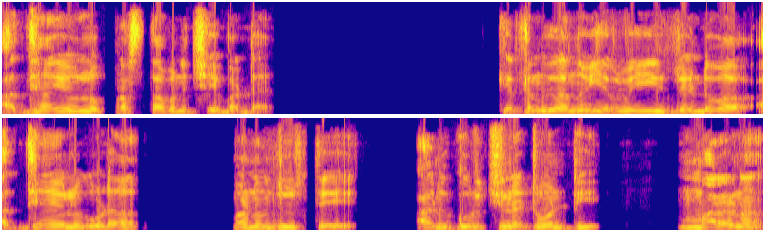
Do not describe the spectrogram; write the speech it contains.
అధ్యాయంలో ప్రస్తావన చేయబడ్డాయి. కీర్తన గ్రంథం ఇరవై రెండవ అధ్యాయంలో కూడా మనం చూస్తే ఆయన గురిచినటువంటి మరణ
